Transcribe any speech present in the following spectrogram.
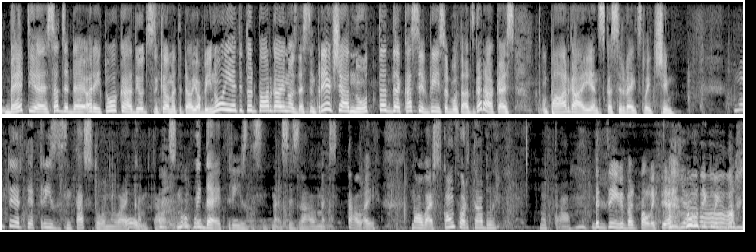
bet ja sadzirdēju arī to, ka 20 km jau bija noieti tur pārgājienos, 10 priekšā, nu tad kas ir bijis varbūt tāds garākais pārgājiens, kas ir veikts līdz šim? Nu, tie ir tie 38 laikam tāds. Nu, vidēji 30 mēs izvēlamies tā, lai nav vairs komfortabli. Nu, tā. Bet dzīve var palikt, ja? Jā, tik līdz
